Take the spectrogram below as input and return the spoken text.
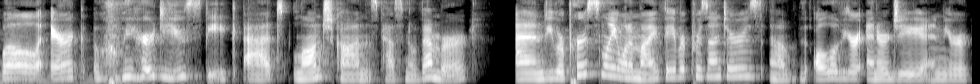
Well, Erik, we heard you speak at LaunchCon this past November, and you were personally one of my favorite presenters uh, with all of your energy and your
